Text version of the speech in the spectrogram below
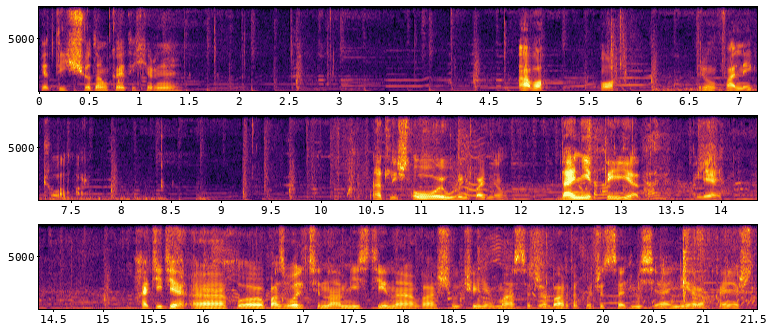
Это еще там какая-то херня. А, во. О. Триумфальный каламар. Отлично. Ой, уровень поднял. Да не ты, я... Блядь. Хотите, э, позвольте нам нести на ваше учение в массы. Джабарта хочет стать миссионером, конечно.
